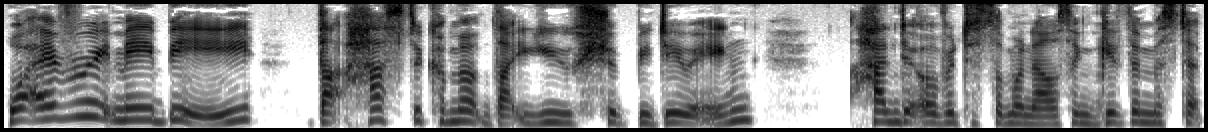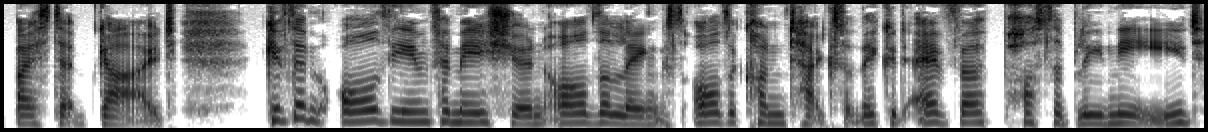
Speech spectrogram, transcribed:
Whatever it may be, that has to come up that you should be doing hand it over to someone else and give them a step by step guide. Give them all the information, all the links, all the contacts that they could ever possibly need,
